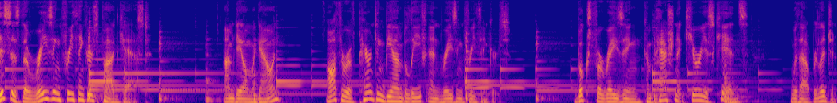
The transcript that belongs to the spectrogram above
This is the Raising Freethinkers podcast. I'm Dale McGowan, author of Parenting Beyond Belief and Raising Freethinkers. Books for raising compassionate, curious kids without religion.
